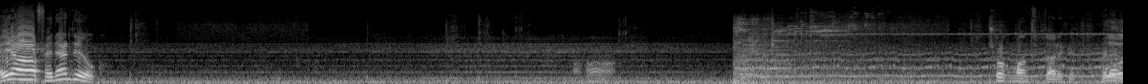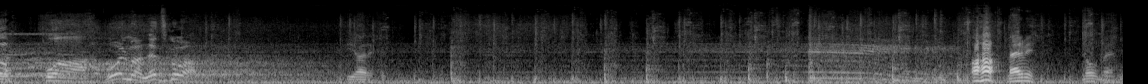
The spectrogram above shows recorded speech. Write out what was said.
Hey ya fener de yok. Aha. Çok mantıklı hareket. Helal lan. Holman, let's go. İyi hareket. Aha mermi. Ne oldu mermi?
